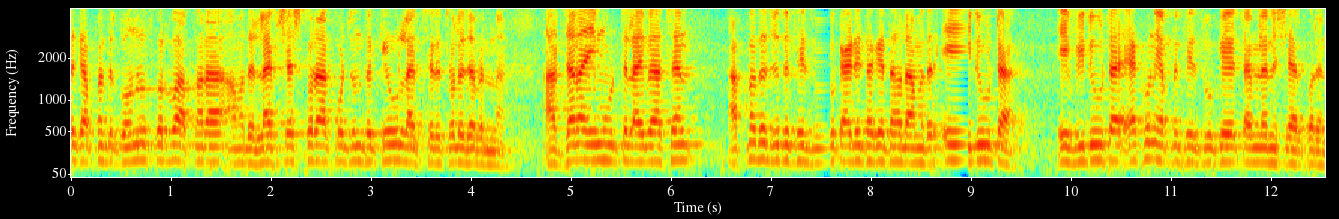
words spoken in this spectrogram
থেকে আপনাদেরকে অনুরোধ করব, আপনারা আমাদের লাইভ শেষ করার আগ পর্যন্ত কেউ লাইভ ছেড়ে চলে যাবেন না। আর যারা এই মুহূর্তে লাইভে আছেন, আপনাদের যদি ফেসবুক আইডি থাকে, তাহলে আমাদের এই ভিডিওটা এই ভিডিওটা এখনই আপনি ফেসবুকে টাইমলাইনে শেয়ার করেন।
